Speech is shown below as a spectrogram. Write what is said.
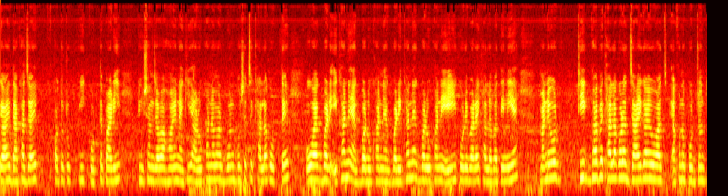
গায়ে, দেখা যায় কতটুকু কী করতে পারি। টিউশন যাওয়া হয় নাকি? আর ওখানে আমার বোন বসেছে খেলা করতে, ও একবার এখানে, একবার ওখানে, একবার এখানে, একবার ওখানে, এই করে বেড়ায় খেলাপাতি নিয়ে। মানে ওর ঠিকভাবে খেলা করার জায়গায় ও আজ এখনও পর্যন্ত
